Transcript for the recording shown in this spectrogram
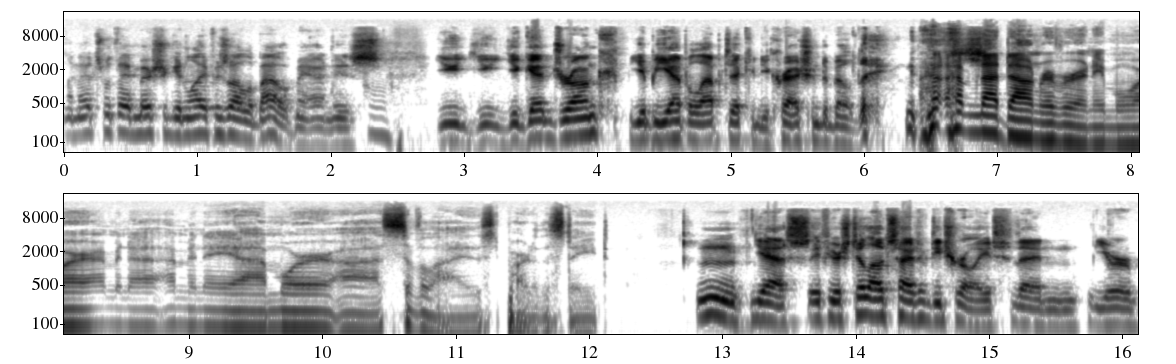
and that's what that Michigan life is all about, man. Is you you, you get drunk, you be epileptic, and you crash into buildings. I'm not downriver anymore. I'm in a I'm in a uh, more uh, civilized part of the state. Mm, yes, if you're still outside of Detroit, then you're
